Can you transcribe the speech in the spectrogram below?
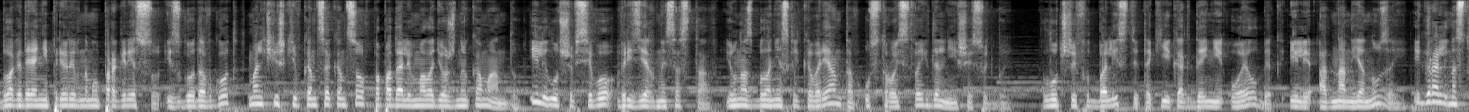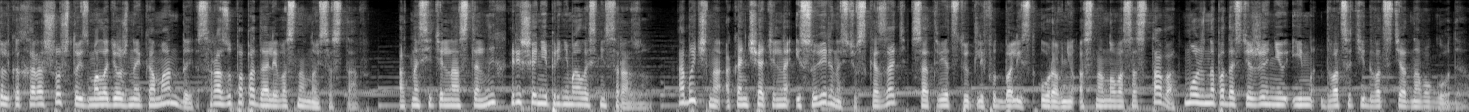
Благодаря непрерывному прогрессу из года в год мальчишки в конце концов попадали в молодежную команду или лучше всего в резервный состав, и у нас было несколько вариантов устройства их дальнейшей судьбы. Лучшие футболисты, такие как Дэнни Уэлбек или Аднан Янузай, играли настолько хорошо, что из молодежной команды сразу попадали в основной состав. Относительно остальных решение принималось не сразу. Обычно окончательно и с уверенностью сказать, соответствует ли футболист уровню основного состава, можно по достижению им 20-21 года.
